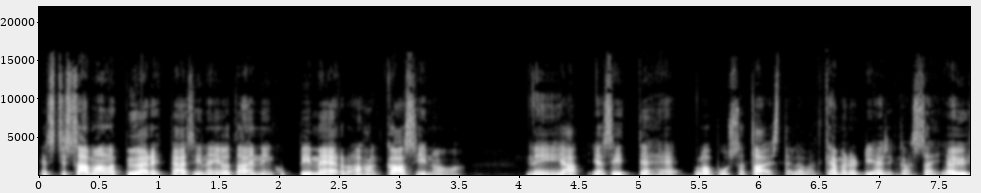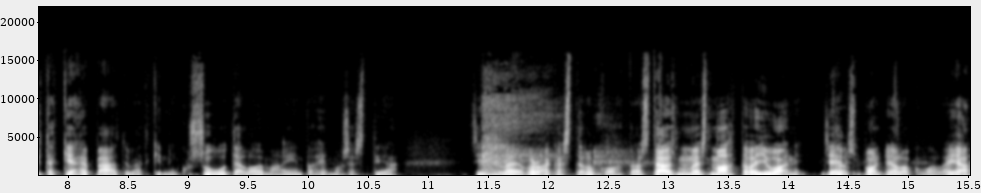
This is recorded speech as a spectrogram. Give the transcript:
ja sitten samalla pyörittää siinä jotain niinku pimeän rahan kasinoa, Niin. ja, ja sitten he lopussa taistelevat Cameron Diazin kanssa, ja yhtäkkiä he päätyvätkin niinku suuteloimaan intohimoisesti, ja siitä tulee joku rakastelukohtaus. Tämä olisi mun mielestä mahtava juoni James No. Bond-elokuvalla, ja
